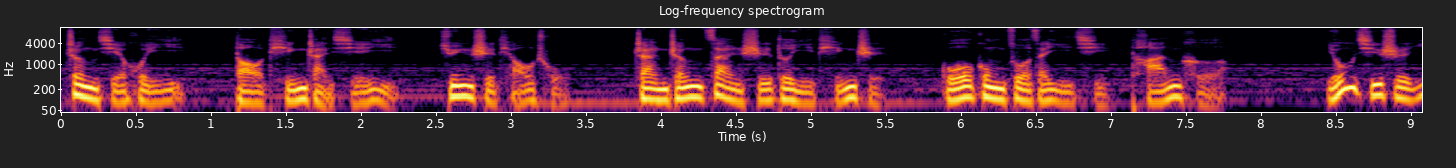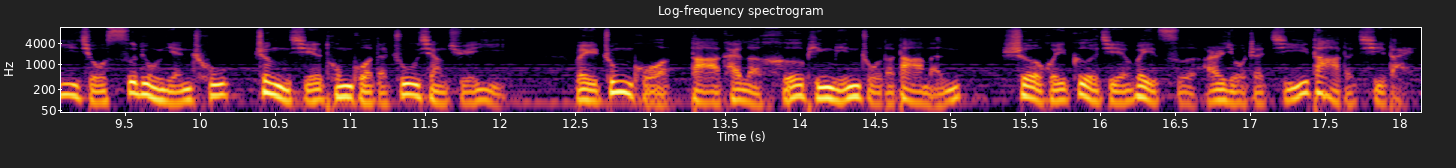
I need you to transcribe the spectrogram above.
政协会议。到停战协议、军事调处，战争暂时得以停止，国共坐在一起谈和。尤其是一九四六年初政协通过的诸项决议，为中国打开了和平民主的大门，社会各界为此而有着极大的期待。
